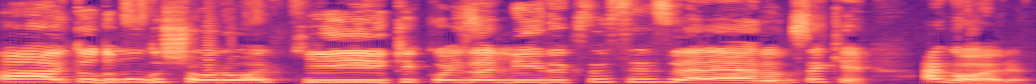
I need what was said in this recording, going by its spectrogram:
ai, todo mundo chorou aqui, que coisa linda que vocês fizeram, não sei o que. Agora,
